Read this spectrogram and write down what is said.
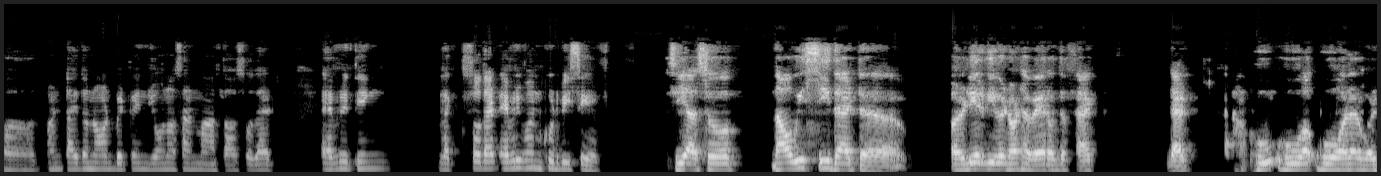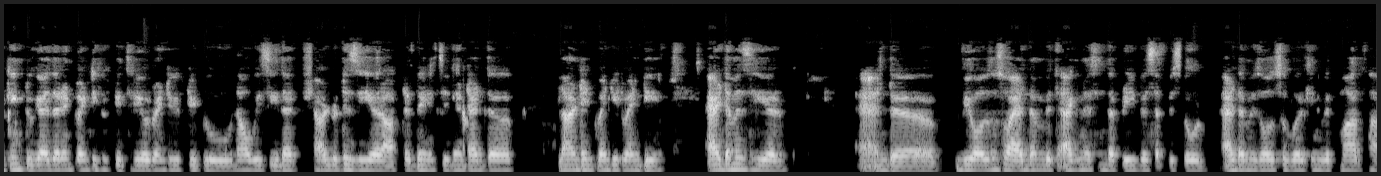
uh, untie the knot between Jonas and Martha, so that everything, like, so that everyone could be saved. Yeah. So now we see that uh, earlier we were not aware of the fact that who who who all are working together in 2053 or 2052 now we see that charlotte is here after the incident at the plant in 2020 adam is here. And uh, we also saw adam with agnes in the previous episode. Adam is also working with martha.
